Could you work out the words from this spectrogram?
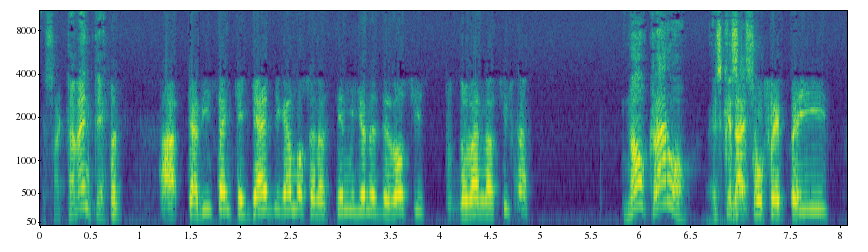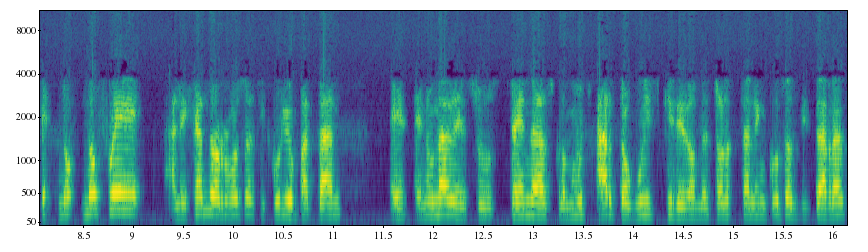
Exactamente. O sea, ah, te avisan que ya llegamos a las 100 millones de dosis, pues no dan las cifras. No, claro, es que es la eso. COFEPRIS, no, no fue Alejandro Rosas y Julio Patán en, en una de sus cenas con mucho harto whisky de donde solo salen cosas bizarras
